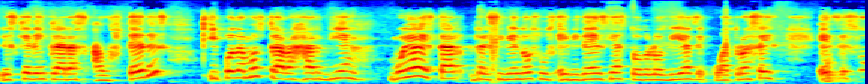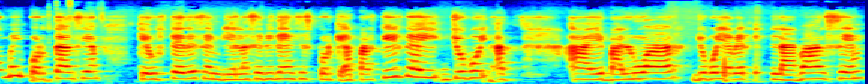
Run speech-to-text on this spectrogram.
les queden claras a ustedes y podamos trabajar bien. Voy a estar recibiendo sus evidencias todos los días de 4 a 6. Es de suma importancia que ustedes envíen las evidencias porque a partir de ahí yo voy a, a evaluar, yo voy a ver el avance,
